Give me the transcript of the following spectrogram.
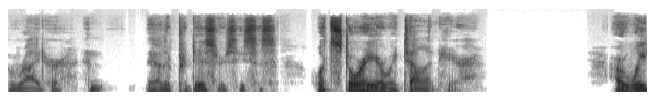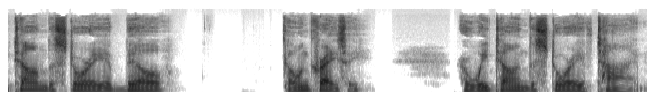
a writer, and the other producers, he says, What story are we telling here? Are we telling the story of Bill going crazy? Are we telling the story of time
